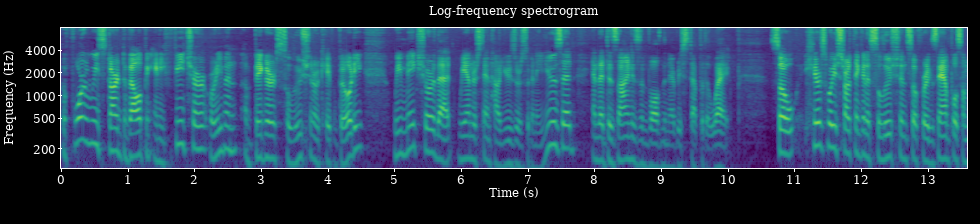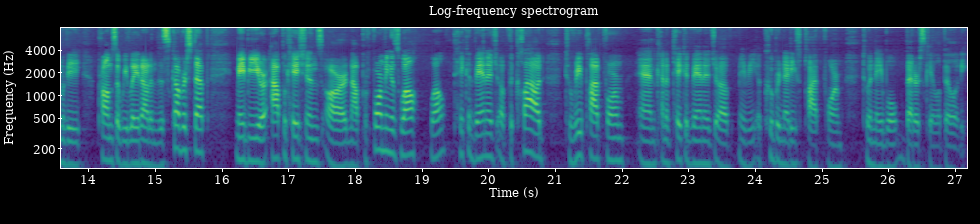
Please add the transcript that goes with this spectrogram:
Before we start developing any feature or even a bigger solution or capability, we make sure that we understand how users are going to use it and that design is involved in every step of the way. So here's where you start thinking of solutions. So for example, some of the problems that we laid out in the discover step, maybe your applications are not performing as well. Well, take advantage of the cloud to re-platform and kind of take advantage of maybe a Kubernetes platform to enable better scalability.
